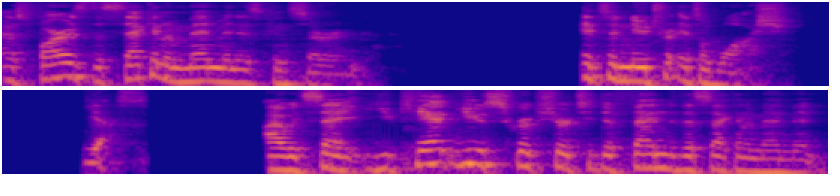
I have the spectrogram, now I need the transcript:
as far as the Second Amendment is concerned, it's a neutral it's a wash. yes, I would say you can't use scripture to defend the Second Amendment,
